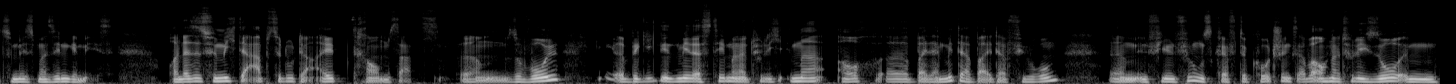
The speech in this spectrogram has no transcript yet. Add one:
zumindest mal sinngemäß. Und das ist für mich der absolute Albtraumsatz. Ähm, sowohl äh, begegnet mir das Thema natürlich immer auch äh, bei der Mitarbeiterführung ähm, in vielen Führungskräfte-Coachings, aber auch natürlich so im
